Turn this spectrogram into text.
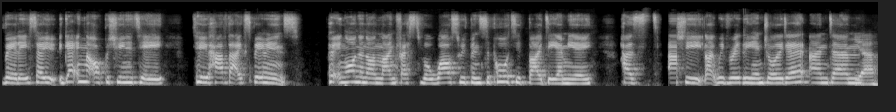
really. So getting that opportunity to have that experience putting on an online festival whilst we've been supported by DMU has actually like we've really enjoyed it and um, yeah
